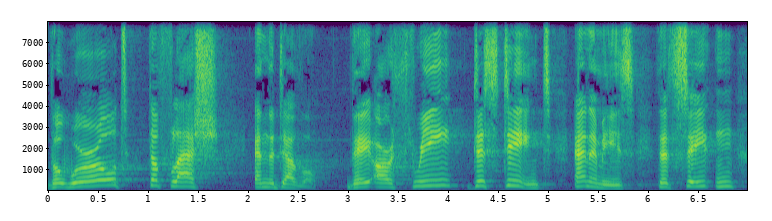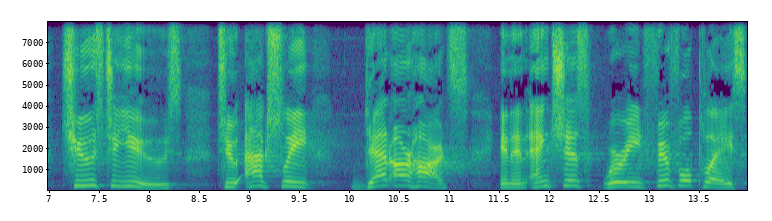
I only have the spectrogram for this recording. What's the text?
The world, the flesh, and the devil. They are three distinct enemies that Satan chooses to use to actually get our hearts in an anxious, worried, fearful place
